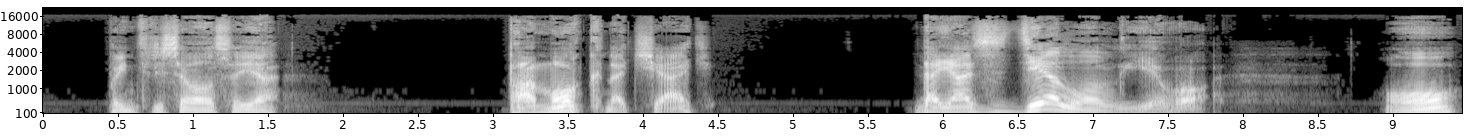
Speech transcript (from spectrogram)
— поинтересовался я. Помог начать? Да я сделал его. О,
